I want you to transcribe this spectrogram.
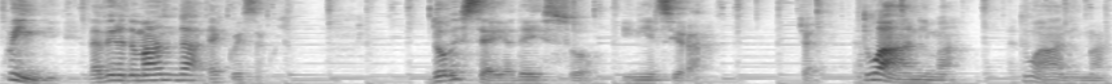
Quindi la vera domanda è questa qui. Dove sei adesso in Yetzirah? Cioè, la tua anima, la tua anima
